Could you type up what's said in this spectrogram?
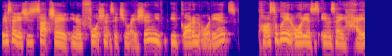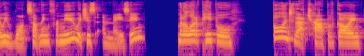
we just said it's just such a you know fortunate situation. You've you've got an audience, possibly an audience is even saying, "Hey, we want something from you," which is amazing. But a lot of people fall into that trap of going,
